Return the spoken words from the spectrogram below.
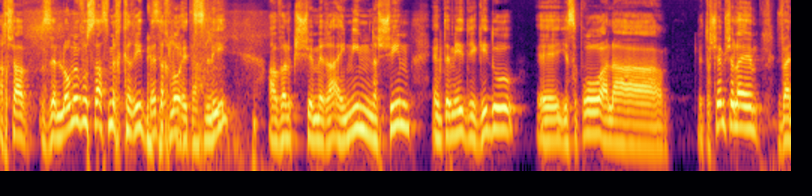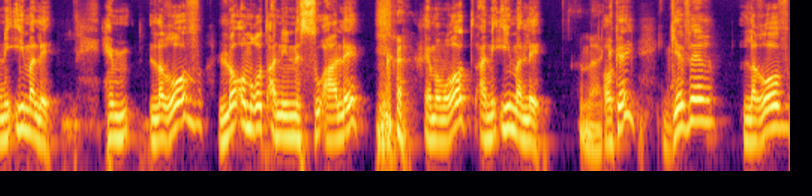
עכשיו, זה לא מבוסס מחקרית, בטח לא קטע. אצלי, אבל כשמראיינים נשים, הם תמיד יגידו, אה, יספרו על ה... את השם שלהם, ואני אימא ל. הם לרוב לא אומרות אני נשואה ל, הן אומרות אני אימא ל. אוקיי? גבר לרוב,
